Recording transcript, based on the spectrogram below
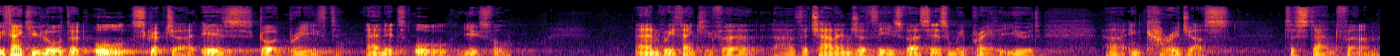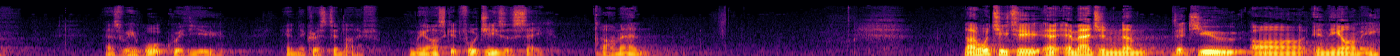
We thank you, Lord, that all scripture is God breathed and it's all useful. And we thank you for uh, the challenge of these verses, and we pray that you would uh, encourage us to stand firm as we walk with you in the Christian life. And we ask it for Jesus' sake. Amen. Now, I want you to uh, imagine um, that you are in the army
